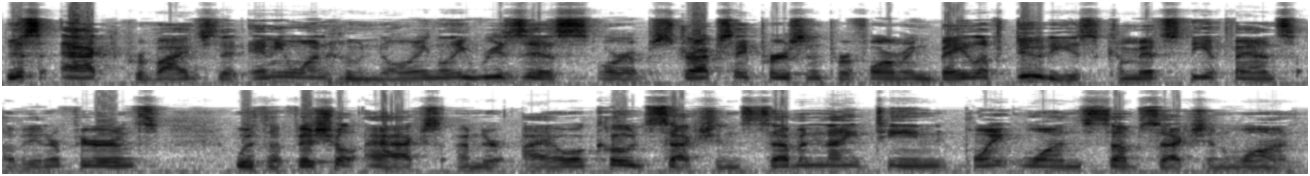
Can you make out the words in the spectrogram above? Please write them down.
This act provides that anyone who knowingly resists or obstructs a person performing bailiff duties commits the offense of interference with official acts under Iowa Code Section 719.1 subsection 1.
